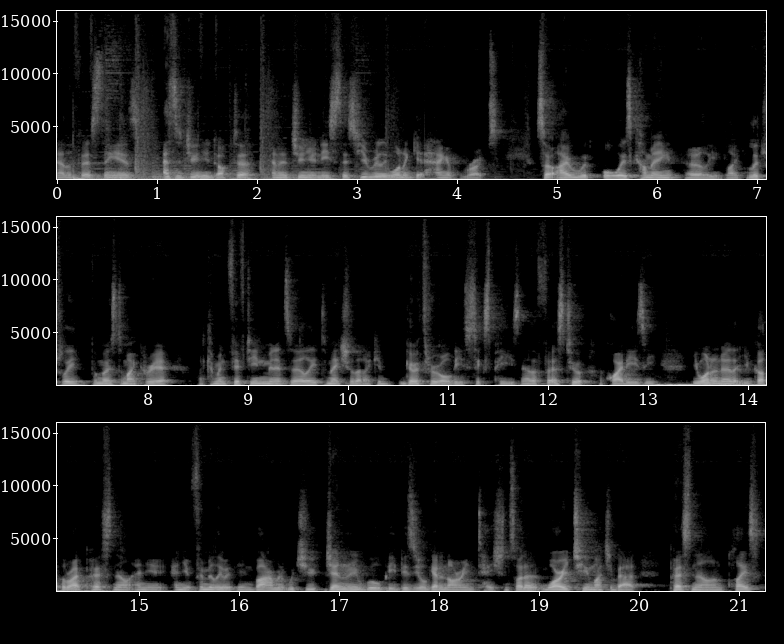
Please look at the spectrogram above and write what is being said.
Now, the first thing is, as a junior doctor and a junior anesthetist, you really want to get hang of the ropes. So I would always come in early, like literally for most of my career, I'd come in 15 minutes early to make sure that I could go through all these six Ps. Now, the first two are quite easy. You want to know that you've got the right personnel and, you, and you're familiar with the environment, which you generally will be because you'll get an orientation. So I don't worry too much about personnel in place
